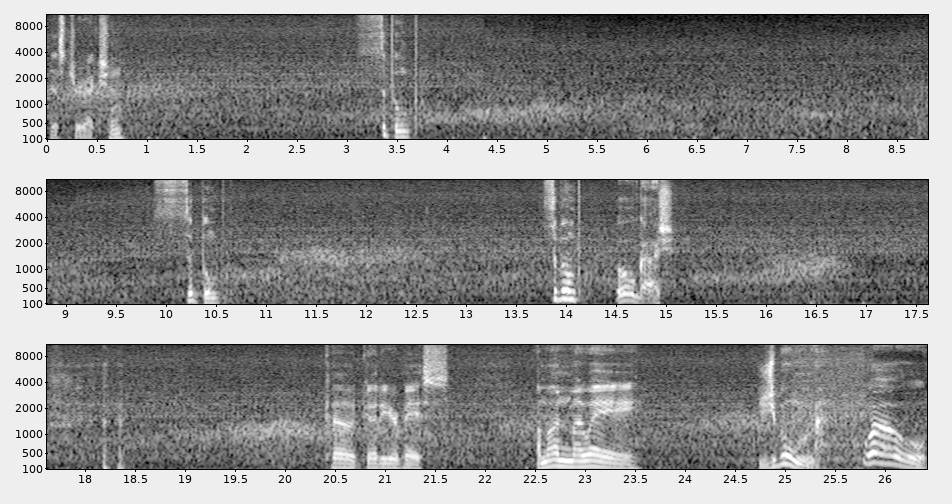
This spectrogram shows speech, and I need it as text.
this direction. Boom. Boom. Boom. Oh gosh. Code, go to your base. I'm on my way. Jaboom. Whoa.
